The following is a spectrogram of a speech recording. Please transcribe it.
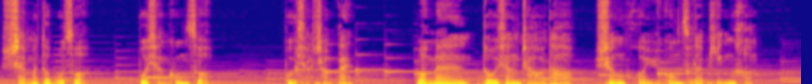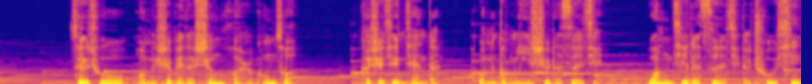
什么都不做，不想工作，不想上班，我们都想找到生活与工作的平衡。最初我们是为了生活而工作，可是渐渐的，我们都迷失了自己，忘记了自己的初心，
